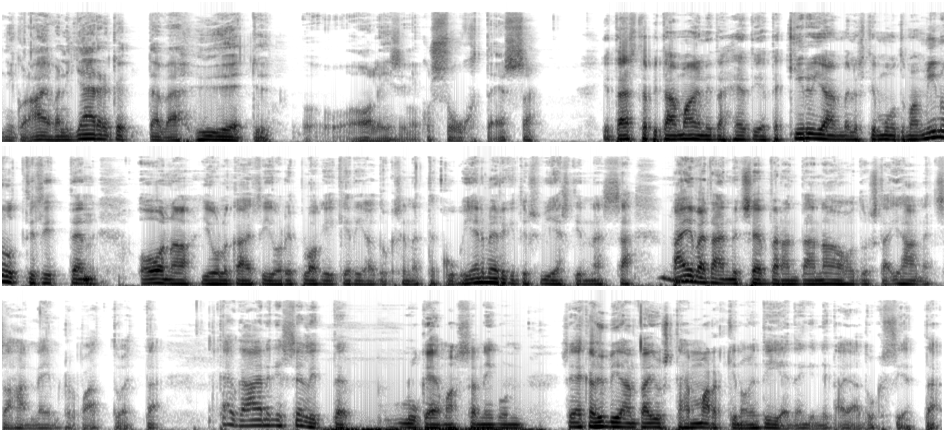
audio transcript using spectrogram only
niin kuin aivan järkyttävä hyöty olisi niin kuin suhteessa ja tästä pitää mainita heti, että kirjaimellisesti muutama minuutti sitten Oona julkaisi juuri blogikirjoituksen, että kuvien merkitys viestinnässä. Päivätään nyt sen verran tämä nauhoitusta ihan, että saadaan name dropattu, että käykää ainakin se sitten lukemassa. Niin kun, se ehkä hyvin antaa just tähän markkinointiin tietenkin niitä ajatuksia, että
